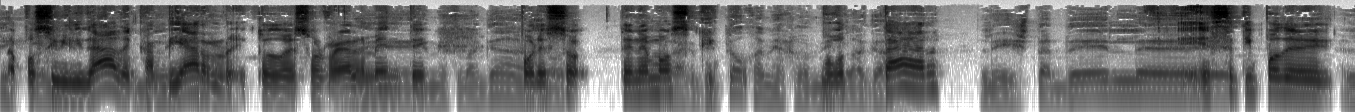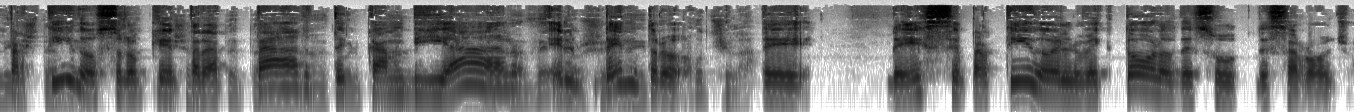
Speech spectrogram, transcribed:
la posibilidad de cambiar todo eso realmente. Por eso tenemos que votar ese tipo de partidos, lo que tratar de cambiar el dentro de ese partido, el vector de su desarrollo.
